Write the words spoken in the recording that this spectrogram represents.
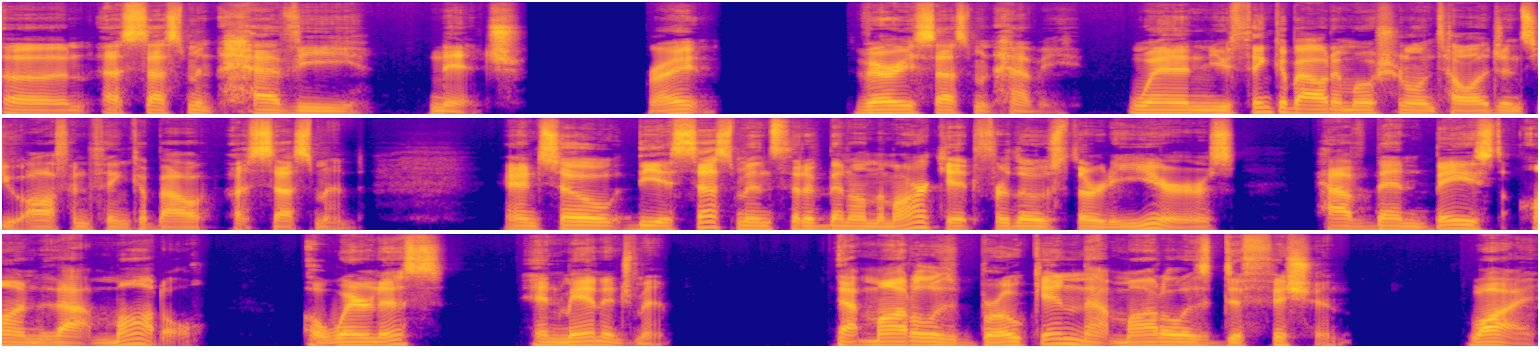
an assessment heavy niche, right? Very assessment heavy. When you think about emotional intelligence, you often think about assessment. And so the assessments that have been on the market for those 30 years have been based on that model awareness and management. That model is broken, that model is deficient. Why?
